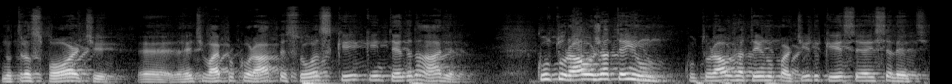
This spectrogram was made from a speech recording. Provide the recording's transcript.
no transporte é, a gente vai procurar pessoas que, que entendam na área. Cultural eu já tenho um. Cultural eu já tenho no partido que esse é excelente.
